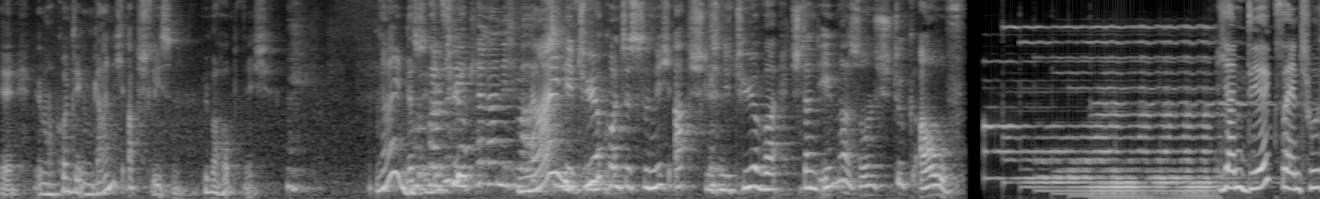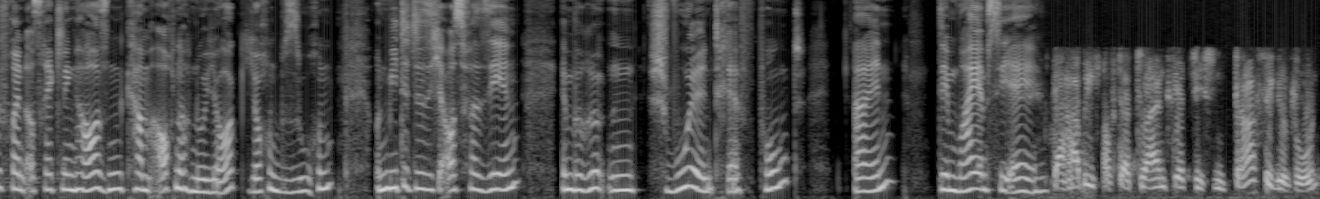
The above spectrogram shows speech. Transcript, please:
ja, der- Man konnte ihn gar nicht abschließen. Überhaupt nicht. Nein, das Du die konntest Tür, den Keller nicht mal Nein, die? Tür konntest du nicht abschließen. Die Tür war, stand immer so ein Stück auf. Jan Dirk, sein Schulfreund aus Recklinghausen, kam auch nach New York, Jochen besuchen und mietete sich aus Versehen im berühmten schwulen Treffpunkt ein, dem YMCA. Da habe ich auf der 42. Straße gewohnt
